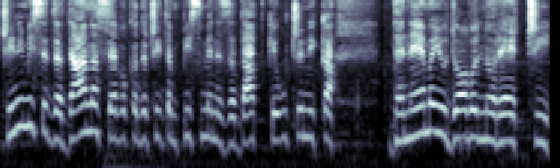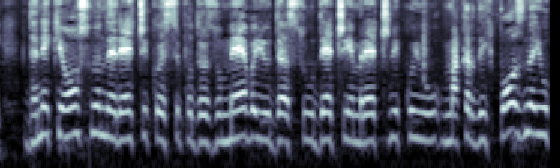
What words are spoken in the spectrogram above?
Čini mi se da danas, evo kada čitam pismene zadatke učenika, da nemaju dovoljno reči, da neke osnovne reči koje se podrazumevaju da su u dečijem rečniku, makar da ih poznaju,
